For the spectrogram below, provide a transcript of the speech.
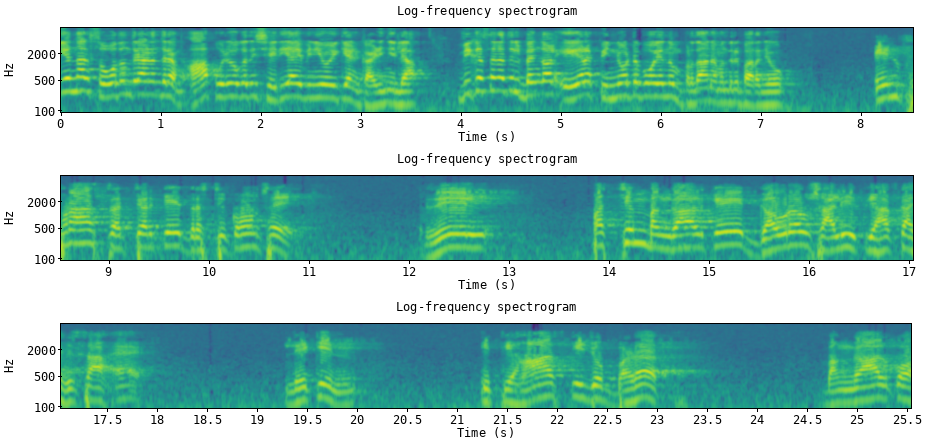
എന്നാൽ സ്വാതന്ത്ര്യാനന്തരം ആ പുരോഗതി ശരിയായി വിനിയോഗിക്കാൻ കഴിഞ്ഞില്ല വികസനത്തിൽ ബംഗാൾ ഏറെ പിന്നോട്ട് പോയെന്നും പ്രധാനമന്ത്രി പറഞ്ഞു इंफ्रास्ट्रक्चर के दृष्टिकोण से रेल पश्चिम बंगाल के गौरवशाली इतिहास का हिस्सा है लेकिन इतिहास की जो बढ़त बंगाल को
